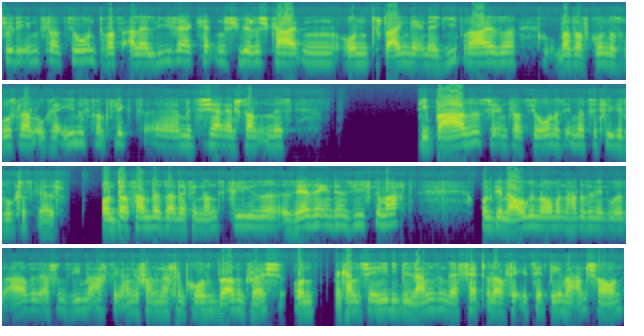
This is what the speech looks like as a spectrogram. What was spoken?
für die Inflation, trotz aller Lieferketten-Schwierigkeiten und steigender Energiepreise, was aufgrund des Russland-Ukraines-Konflikts äh, mit Sicherheit entstanden ist. Die Basis für Inflation ist immer zu viel gedrucktes Geld. Und das haben wir seit der Finanzkrise sehr, sehr intensiv gemacht. Und genau genommen hat es in den USA sogar schon 87 angefangen nach dem großen Börsencrash. Und man kann sich ja hier die Bilanzen der FED oder auch der EZB mal anschauen.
